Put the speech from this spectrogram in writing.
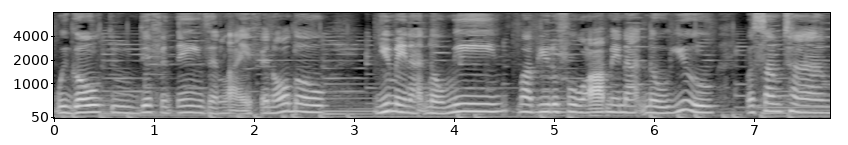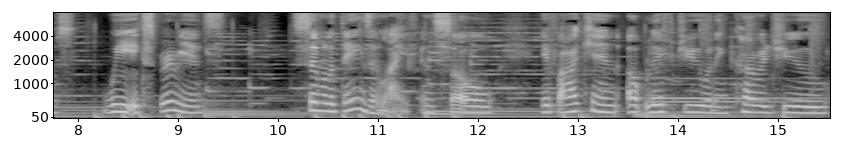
we go through different things in life, and although you may not know me, my beautiful, I may not know you, but sometimes we experience similar things in life. And so, if I can uplift you and encourage you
